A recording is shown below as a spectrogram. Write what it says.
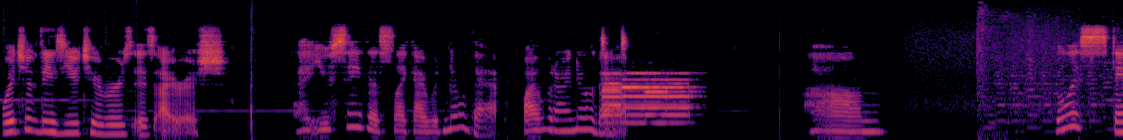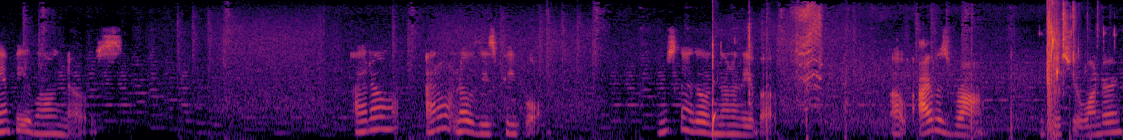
Which of these YouTubers is Irish? Uh, you say this like I would know that. Why would I know that? Um, who is Stampy Longnose? I don't I don't know these people. I'm just gonna go with none of the above. Oh, I was wrong. In case you're wondering.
